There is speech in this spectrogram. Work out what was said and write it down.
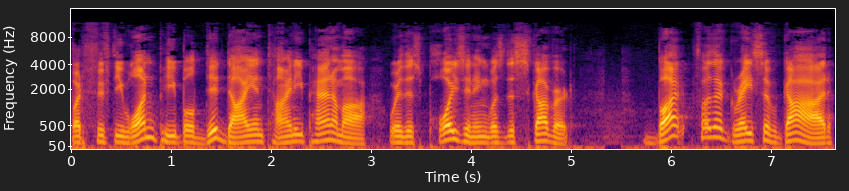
but 51 people did die in tiny Panama, where this poisoning was discovered. But for the grace of God,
